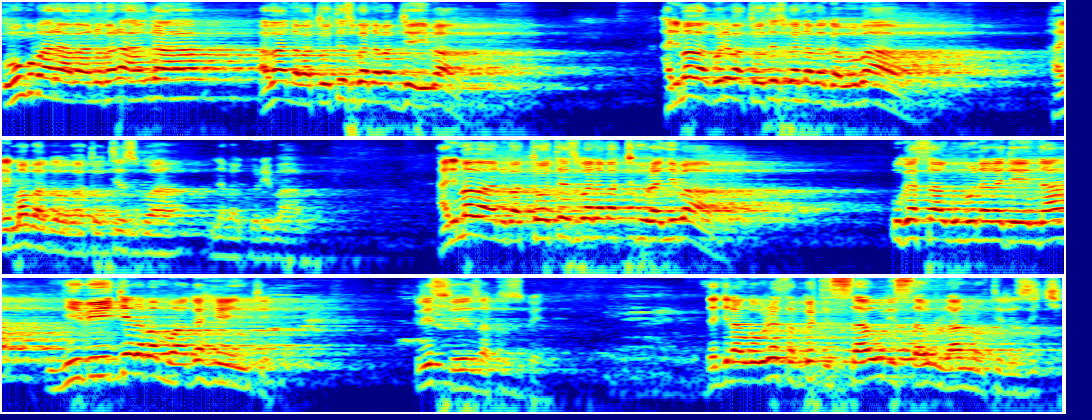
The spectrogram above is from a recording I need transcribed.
Ubu ngubu hari abantu bari aha ngaha abana batotezwa n'ababyeyi babo. Harimo abagore batotezwa n'abagabo babo. Harimo abagabo batotezwa n'abagore babo. Harimo abantu batotezwa n'abaturanyi babo. Ugasanga umuntu aragenda ntibigera bamuha agahenge. Kirisitu yezu akuzwe. Ndagira ngo buri wese avuge ati sawuri sawuri urantotereza iki?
